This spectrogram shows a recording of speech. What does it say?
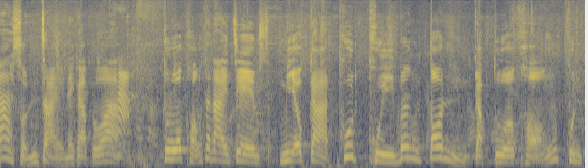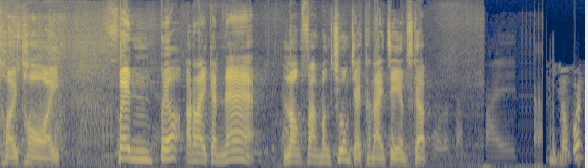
น่าสนใจนะครับ เพราะว่าค่ะตัวของทนายเจมส์มีโอกาสพูดคุยเบื้องต้นกับตัวของคุณทอยทอย เป็นเพราะอะไรกันแน่ ลองฟังบางช่วงจากทนายเจมส์ครับ สมมติ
